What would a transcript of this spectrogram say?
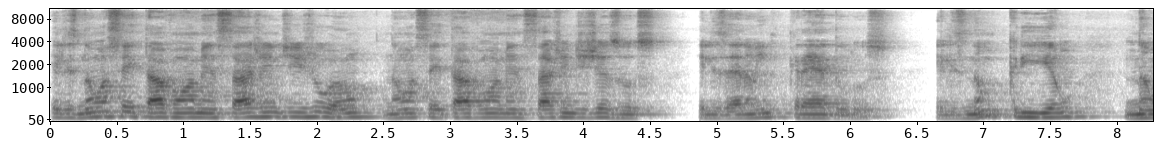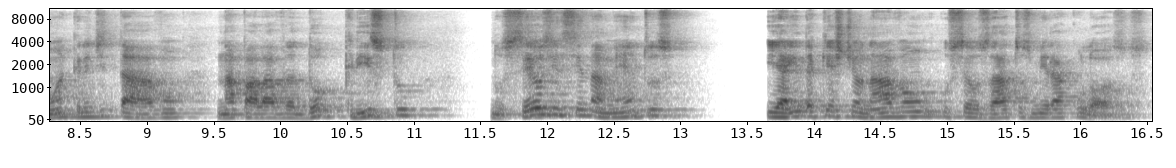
eles não aceitavam a mensagem de João, não aceitavam a mensagem de Jesus. Eles eram incrédulos. Eles não criam, não acreditavam na palavra do Cristo, nos seus ensinamentos e ainda questionavam os seus atos miraculosos.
